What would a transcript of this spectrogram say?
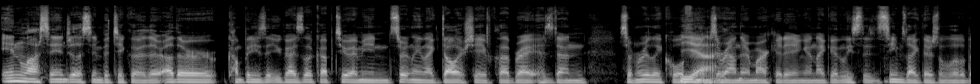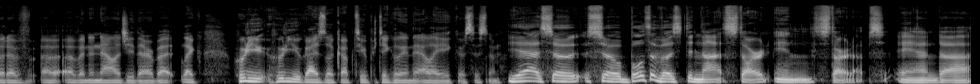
in Los Angeles in particular, there are other companies that you guys look up to. I mean, certainly like Dollar Shave Club, right, has done some really cool Yeah. things around their marketing, and like at least it seems like there's a little bit of uh, of an analogy there. But like, who do you who do you guys look up to, particularly in the LA ecosystem? Yeah, so so both of us did not start in startups, and uh,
